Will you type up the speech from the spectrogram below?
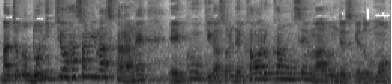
まあちょっと土日を挟みますからね、えー、空気がそれで変わる可能性もあるんですけども、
